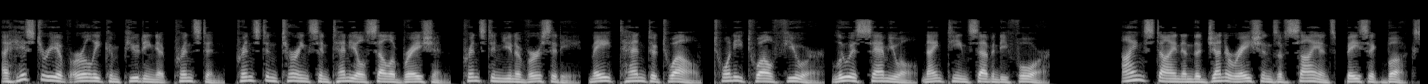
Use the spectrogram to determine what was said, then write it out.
A History of Early Computing at Princeton, Princeton Turing Centennial Celebration, Princeton University, May 10–12, 2012 Feuer, Lewis Samuel 1974. Einstein and the Generations of Science, Basic Books.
